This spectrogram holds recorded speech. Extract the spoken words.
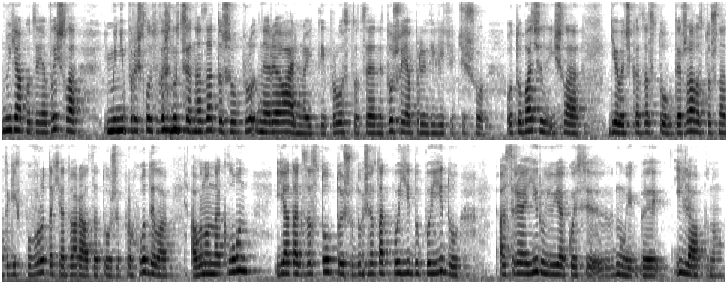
ну як оце я вийшла і мені прийшлось вернутися назад, то що нереально йти. Просто це не то, що я привілічу чи що. От бачили, йшла дівчинка за стоп, держалась, то що на таких поворотах я два рази теж проходила, а воно наклон, і я так за стоп, то що думаю, зараз так поїду, поїду, а среагірую якось, е, ну якби і ляпну.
